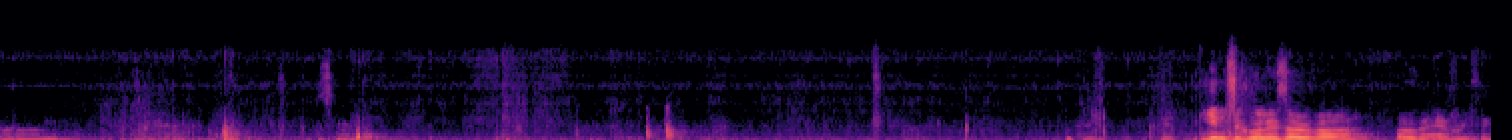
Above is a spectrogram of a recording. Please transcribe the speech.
Um, sorry. Okay. The integral is over, over everything.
